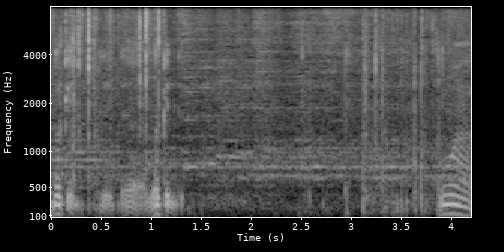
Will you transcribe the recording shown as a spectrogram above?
Look at. Uh, look at. Wow.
